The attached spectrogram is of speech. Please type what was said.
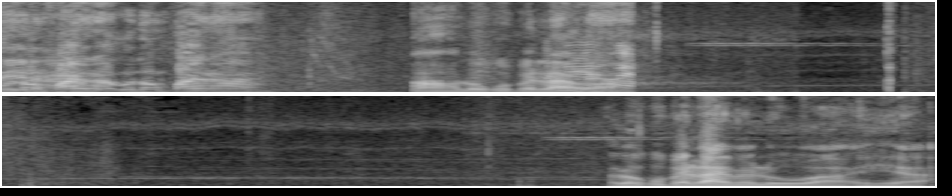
กูต้องไปนะกูต้องไปนะอ้าวรถกูเป็นไรวะ รถกูเป็นไรไม่รู้ว่ะไอ้เฮีย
